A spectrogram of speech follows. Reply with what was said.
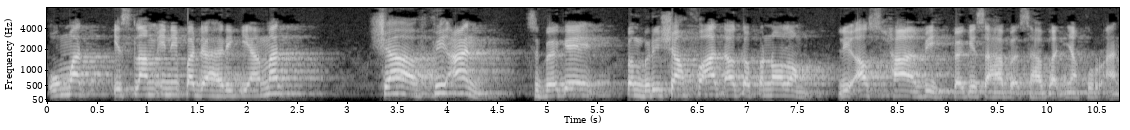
umat Islam ini pada hari kiamat syafi'an sebagai pemberi syafaat atau penolong li ashabi bagi sahabat-sahabatnya Quran.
